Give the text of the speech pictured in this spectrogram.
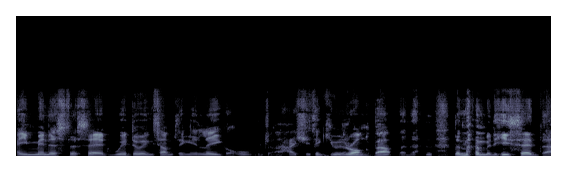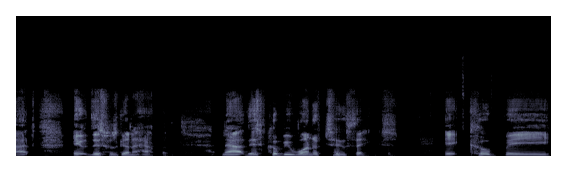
a minister said, We're doing something illegal, which I actually think he was wrong about, but the moment he said that, it, this was going to happen. Now, this could be one of two things. It could be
